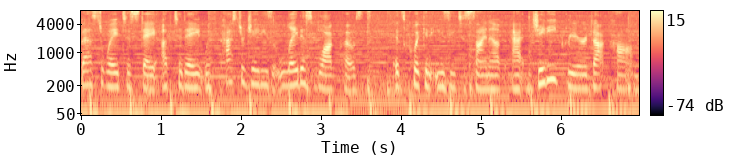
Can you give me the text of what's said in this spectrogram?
best way to stay up to date with Pastor JD's latest blog posts. It's quick and easy to sign up at jdgreear.com.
